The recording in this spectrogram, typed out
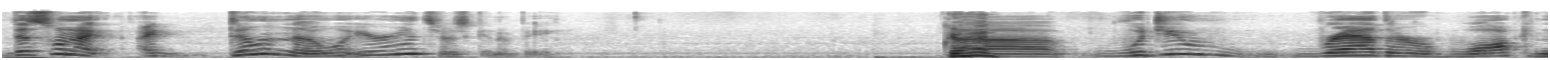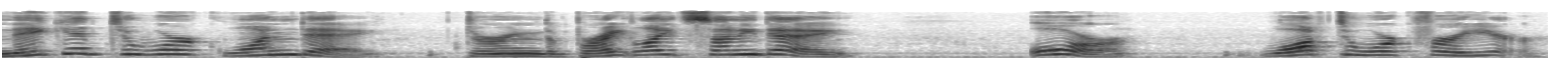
This one, I I don't know what your answer is going to be. Go ahead. Uh, would you rather walk naked to work one day during the bright light sunny day, or walk to work for a year?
